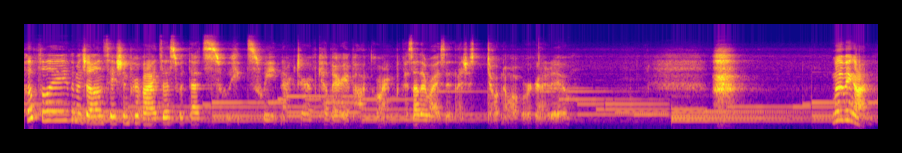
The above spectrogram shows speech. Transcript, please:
Hopefully, the Magellan Station provides us with that sweet, sweet nectar of Calbarian popcorn, because otherwise, I just don't know what we're gonna do. Moving on.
